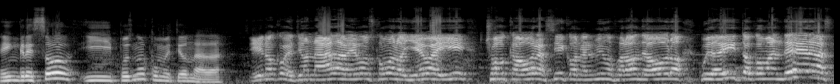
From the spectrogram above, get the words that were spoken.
ingresó y pues no cometió nada. Sí, no cometió nada, vemos cómo lo lleva ahí, choca ahora sí con el mismo faraón de oro, cuidadito con banderas,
